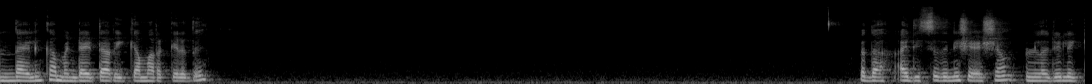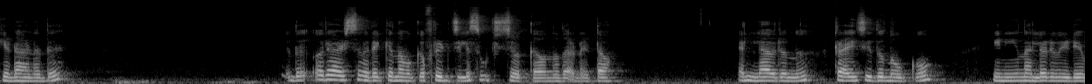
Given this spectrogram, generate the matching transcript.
എന്തായാലും കമന്റായിട്ട് അറിയിക്കാൻ മറക്കരുത്. അപ്പോൾ ഇതാ അരിച്ചതിന് ശേഷം ഉള്ളൊരു ലിക്വിഡാണിത് ഇത് ഒരാഴ്ച വരെയൊക്കെ നമുക്ക് ഫ്രിഡ്ജിൽ സൂക്ഷിച്ച് വെക്കാവുന്നതാണ് കേട്ടോ. എല്ലാവരും ഒന്ന് ട്രൈ ചെയ്ത് നോക്കൂ. ഇനി നല്ലൊരു വീഡിയോ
